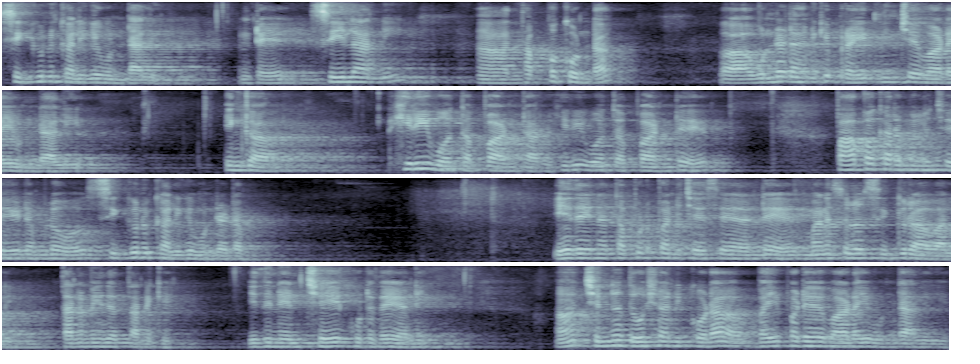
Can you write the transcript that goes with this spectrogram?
సిగ్గును కలిగి ఉండాలి. అంటే శీలాన్ని తప్పకుండా ఉండడానికి ప్రయత్నించేవాడై ఉండాలి. ఇంకా హిరి ఓ తప్ప అంటారు. హిరి ఓ తప్ప అంటే పాపకర్మలు చేయడంలో సిగ్గును కలిగి ఉండటం. ఏదైనా తప్పుడు పని చేసేయాలంటే మనసులో సిగ్గు రావాలి. తన మీద తనకి. ఇది నేను చేయకూడదే అని. చిన్న దోషానికి కూడా భయపడేవాడై ఉండాలి.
